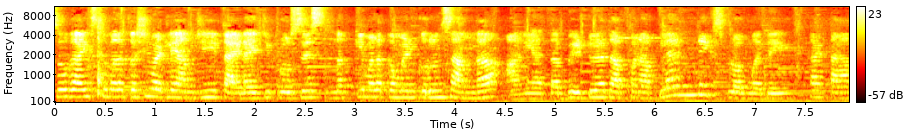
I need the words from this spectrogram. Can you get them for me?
सो गाईज तुम्हाला कशी वाटली आमची ही टायडायची प्रोसेस नक्की मला कमेंट करून सांगा. आणि आता भेटूयात आपण आपल्या नेक्स्ट ब्लॉगमध्ये टाटा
